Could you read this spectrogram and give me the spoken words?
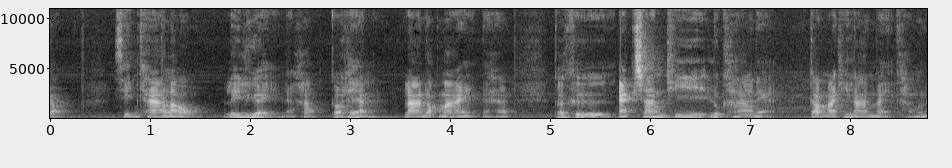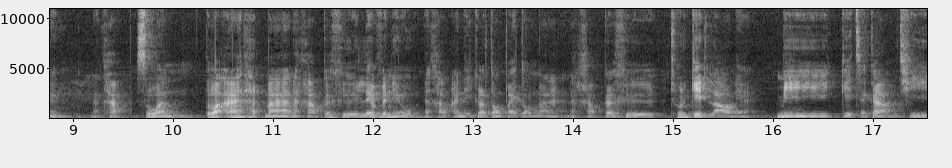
กับสินค้าเราเรื่อยๆนะครับ ก็ถ้าอย่างร้านดอกไม้นะครับ ก็คือแอคชั่นที่ลูกค้าเนี่ยกลับมาที่ร้านใหม่ครั้งหนึ่งนะครับ ส่วนตัว R ถัดมานะครับก็คือ revenue นะครับ อันนี้ก็ตรงไปตรงมานะครับ ก็คือธุรกิจเราเนี่ยมีกิจกรรมที่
